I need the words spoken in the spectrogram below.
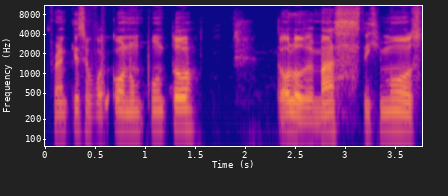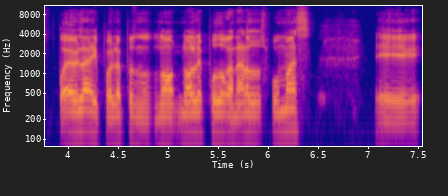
Frankie se fue con un punto todos los demás dijimos Puebla y Puebla pues no, no, le pudo ganar a los Pumas eh,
